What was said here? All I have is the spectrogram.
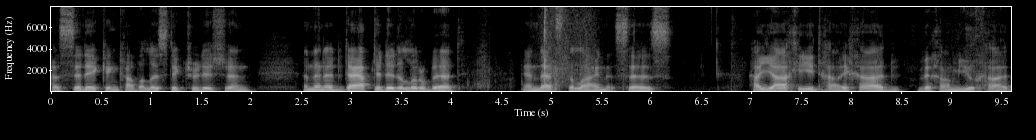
Hasidic and Kabbalistic tradition, and then adapted it a little bit. And that's the line that says, Hayachid, Haichad, V'cham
